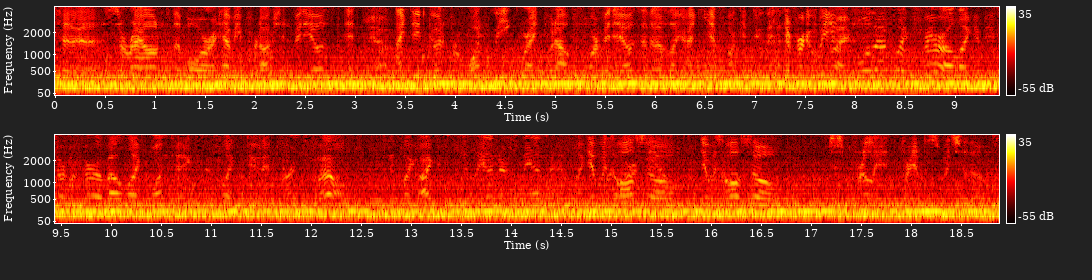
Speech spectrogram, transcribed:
to surround the more heavy production videos, and Yeah. I did good for one week where I put out four videos, and I was like, I can't fucking do that every week. Right. Well, that's like Farah. Like, if you talk with Farah about like one takes, it's like, dude, it burns you out. And it's like, I completely understand that. Like, It was burns also me out. it was also just brilliant for him to switch to those.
